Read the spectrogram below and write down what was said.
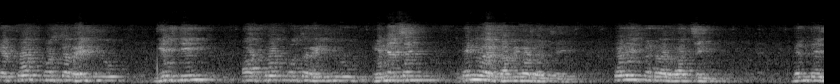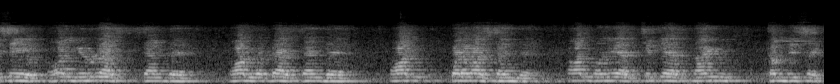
a court must have held you guilty or court must have held you innocent, then you are coming out of jail. Policemen are watching. Then they say, all Yerulas stand there, all Vaddas stand there, all Koravas stand there, all Malayar, Chettiar, Naidu come this side.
